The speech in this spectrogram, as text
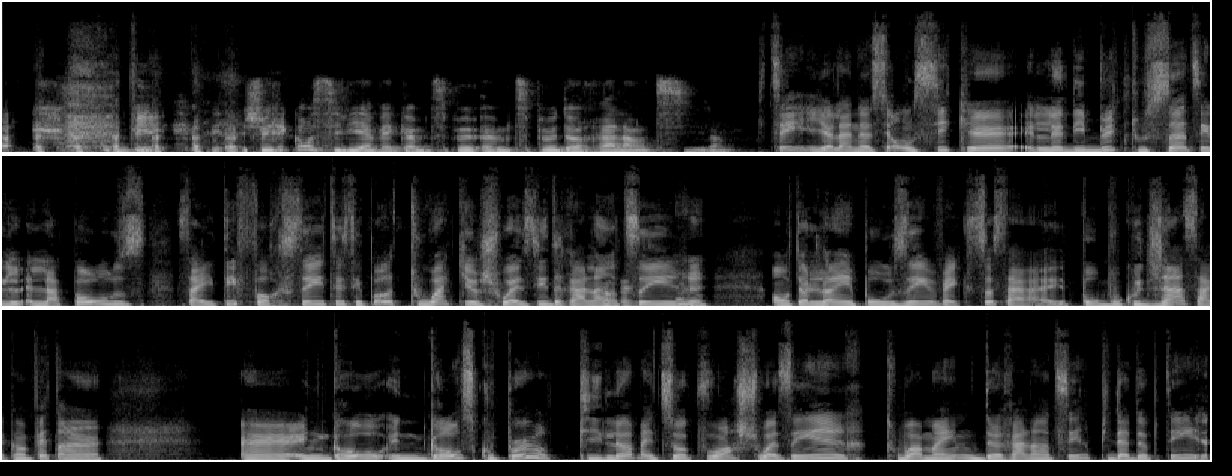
Puis, je suis réconciliée avec un petit peu, un petit peu de ralenti, là. Tu sais, il y a la notion aussi que le début de tout ça, la pause, ça a été forcé. Tu sais, c'est pas toi qui as choisi de ralentir. On te l'a imposé. Fait que ça, ça, pour beaucoup de gens, ça a comme fait un, euh, une, gros, une grosse coupure, puis là, ben, tu vas pouvoir choisir toi-même de ralentir puis d'adopter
